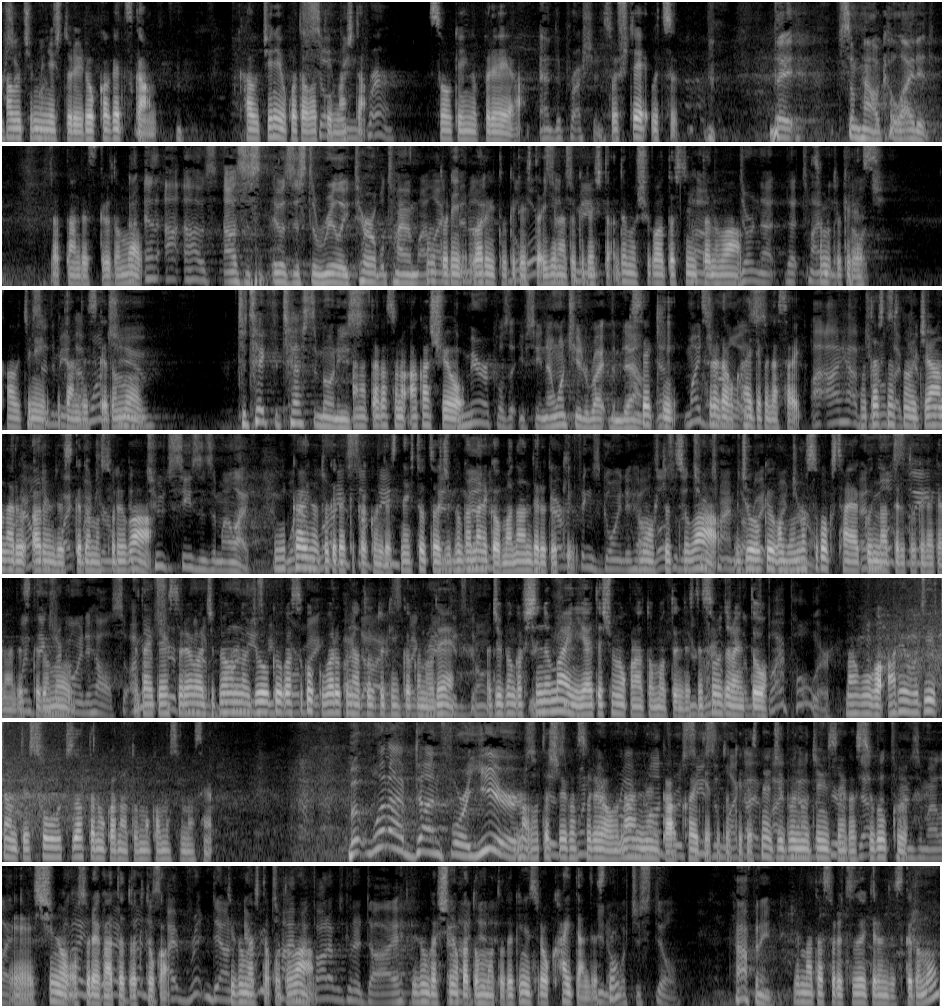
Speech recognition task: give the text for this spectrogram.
カウチミニストリー6ヶ月間。カウチに横たわっていましたソーキングプレーヤー。そして打つだったんですけれども。本当に悪い時でした。嫌な時でした。でも主が私に言ったのはその時です。カウチにいたんですけどもあなたがその証を奇跡それらを書いてください。私のそのジャーナルあるんですけどもそれは2回の時だけ書くんですね。一つは自分が何かを学んでる時。もう一つは状況がものすごく最悪になってる時だけなんですけども大体それは自分の状況がすごく悪くなった時に書くので自分が死ぬ前に焼いてしまおうかなと思ってるんですね。そうじゃないと孫があれおじいちゃんって相うつだったのかなと思うかもしれませんま私がそれを何年か書いていた時ですね。自分の人生がすごく死の恐れがあった時とか自分がしたことは自分が死ぬかと思った時にそれを書いたんですね。でまたそれ続いてるんですけども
